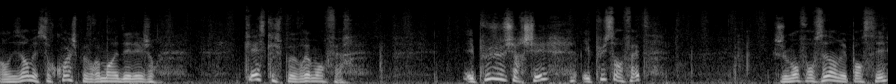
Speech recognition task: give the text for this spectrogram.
en me disant, mais sur quoi je peux vraiment aider les gens? Qu'est-ce que je peux vraiment faire? Et plus je cherchais, et plus en fait, je m'enfonçais dans mes pensées,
